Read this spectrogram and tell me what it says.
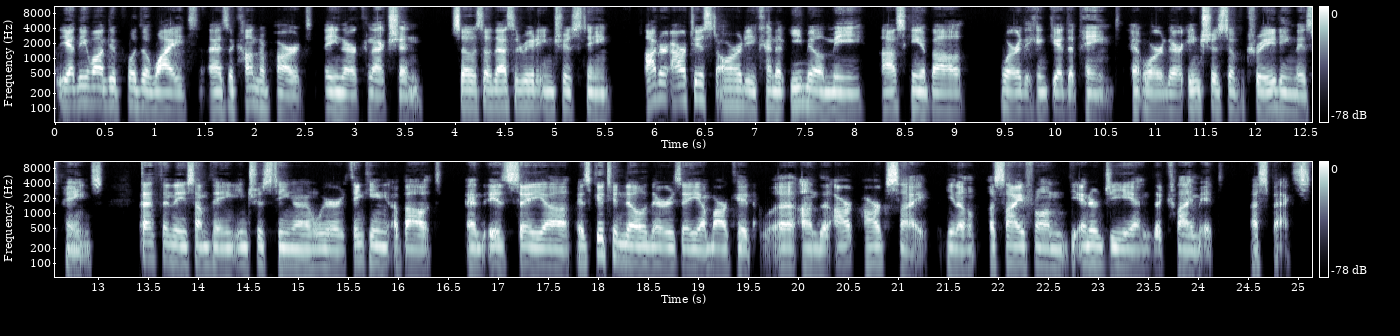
Yeah, they want to put the white as a counterpart in their collection. So so that's really interesting. Other artists already kind of emailed me asking about where they can get the paint or their interest of creating these paints. Definitely something interesting uh, we're thinking about. And it's a, uh, it's good to know there is a, a market uh, on the art, art side, you know, aside from the energy and the climate aspects.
